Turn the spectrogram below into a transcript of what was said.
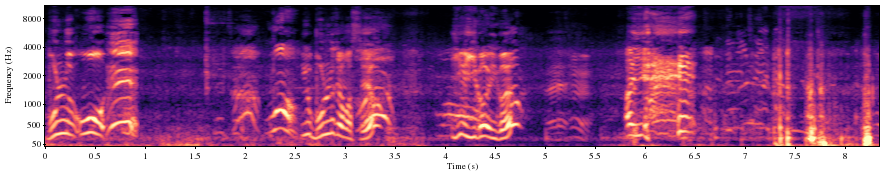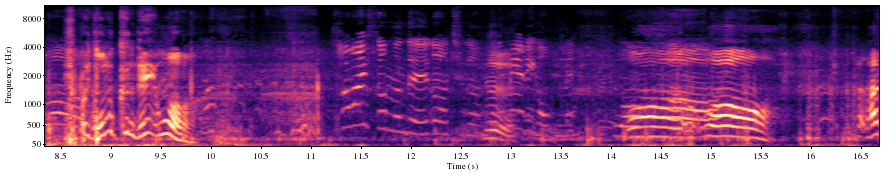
뭘로? 오 우와. 이거 뭘로 잡았어요? 이게 이거 이거요? 아니 어, 너무 큰데? 우와. 살아 있었는데 애가 지금 네. 힐리가 없네. 와, 와. 다,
